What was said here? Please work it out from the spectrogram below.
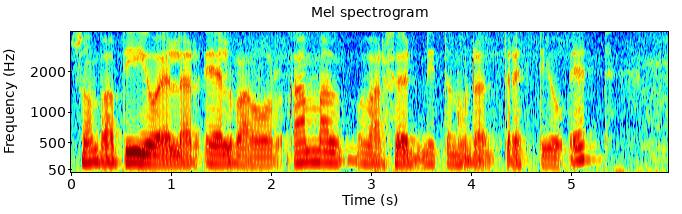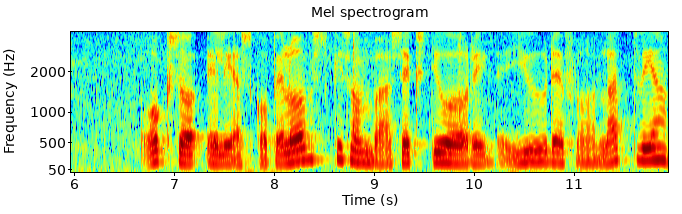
som var tio eller elva år gammal, var född 1931. också Elias Kopelovski som var 60-årig jude från Latvia,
